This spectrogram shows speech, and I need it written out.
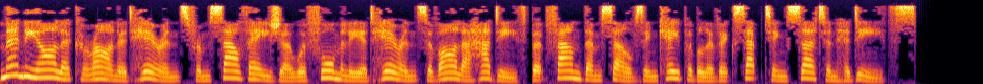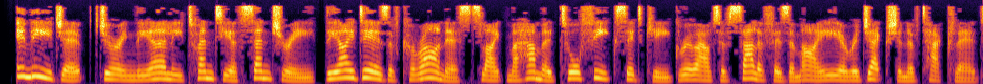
Many Ahl-e-Quran adherents from South Asia were formerly adherents of Ahl-e-Hadith but found themselves incapable of accepting certain hadiths. In Egypt during the early 20th century, the ideas of Quranists like Muhammad Tawfiq Sidki grew out of Salafism i.e. a rejection of taqlid.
